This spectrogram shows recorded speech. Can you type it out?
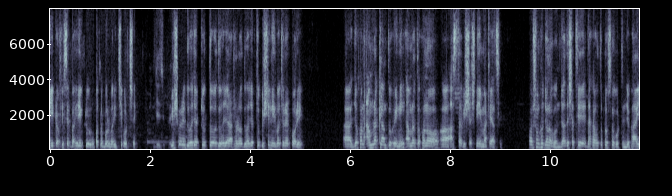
এই টপিক্সের বাইরে একটু কথা বলবার ইচ্ছে করছে। জি জি বিশেষ করে দু হাজার চোদ্দ দু হাজার আঠারো দু হাজার চব্বিশের নির্বাচনের পরে আহ, যখন আমরা ক্লান্ত হইনি আমরা তখনও আহ, আস্থা বিশ্বাস নিয়ে মাঠে আছি। অসংখ্য জনগণ যাদের সাথে দেখা হতো প্রশ্ন করতেন যে ভাই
